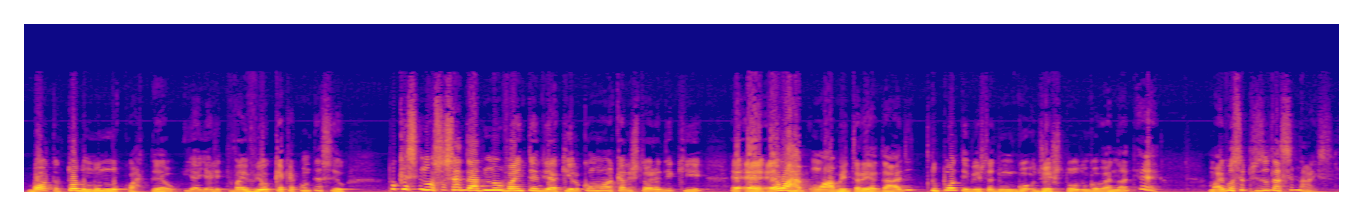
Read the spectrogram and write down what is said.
Bota todo mundo no quartel e aí a gente vai ver o que é que aconteceu. Porque senão a sociedade não vai entender aquilo como aquela história de que é, é, é uma, uma arbitrariedade do ponto de vista de um gestor, de um governante, é. Mas você precisa dar sinais.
